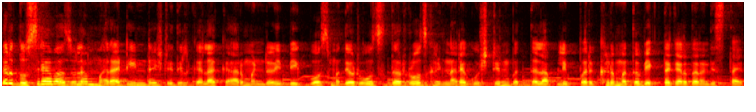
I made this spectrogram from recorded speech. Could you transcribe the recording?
तर दुसऱ्या बाजूला मराठी इंडस्ट्रीतील कलाकार मंडळी बिग बॉसमध्ये रोज दररोज घडणाऱ्या गोष्टींबद्दल आपली परखड मतं व्यक्त करताना दिसत आहेत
